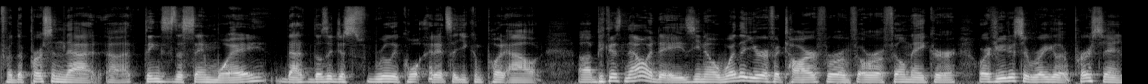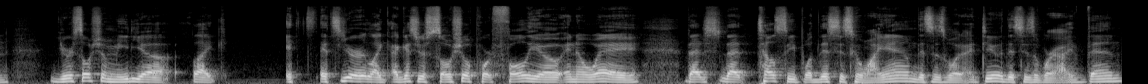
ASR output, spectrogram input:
for the person that uh, thinks the same way that those are just really cool edits that you can put out. Uh, because nowadays you know whether you're a photographer or, or, a filmmaker or if you're just a regular person your social media like it's it's your like i guess your social portfolio in a way that that tells people this is who i am this is what i do this is where i've been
